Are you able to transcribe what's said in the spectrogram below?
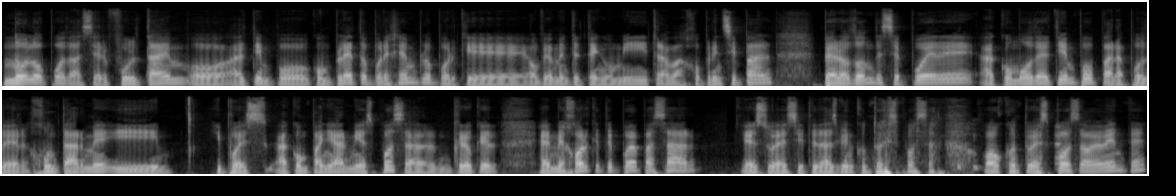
No lo puedo hacer full time o al tiempo completo, por ejemplo, porque obviamente tengo mi trabajo principal, pero donde se puede acomodar el tiempo para poder juntarme y y pues acompañar a mi esposa. Creo que el mejor que te puede pasar eso es si te das bien con tu esposa o con tu esposo, obviamente,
